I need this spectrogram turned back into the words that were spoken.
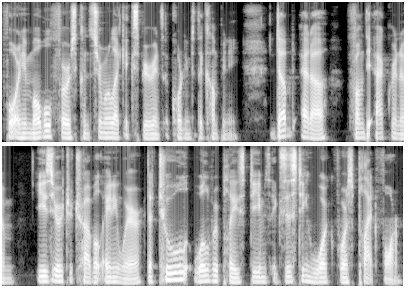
for a mobile first consumer like experience, according to the company. Dubbed ETA from the acronym Easier to Travel Anywhere, the tool will replace Deem's existing workforce platform.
